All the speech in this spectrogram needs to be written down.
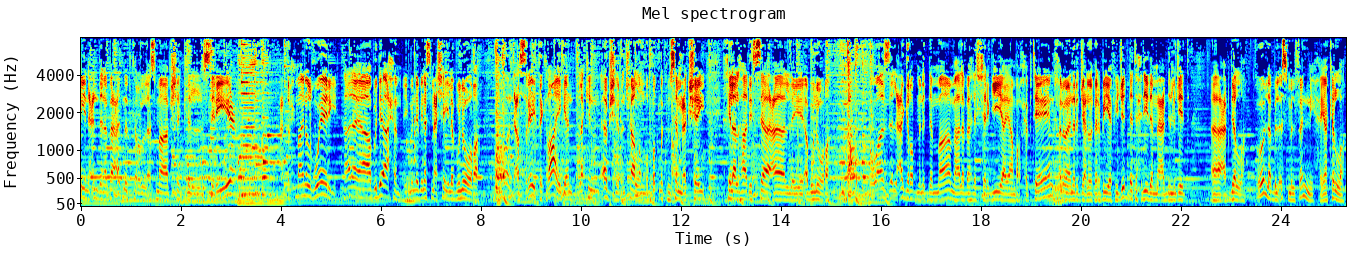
مين عندنا بعد نذكر الأسماء بشكل سريع. عبد الرحمن الغويري. هلا يا أبو داحم. يقول نبي نسمع شيء لأبو نوره. أنت عصريتك رايق أنت. لكن أبشر إن شاء الله نضبط لك ونسمعك شيء خلال هذه الساعة لأبو نوره. فواز العقرب من الدمام. هلا بأهل الشرقية يا مرحبتين. خلونا نرجع للغربية في جدة تحديدا مع عبد المجيد آه عبد الله. ولا بالاسم الفني حياك الله.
